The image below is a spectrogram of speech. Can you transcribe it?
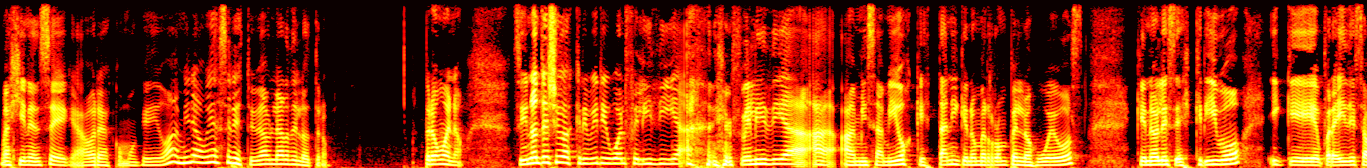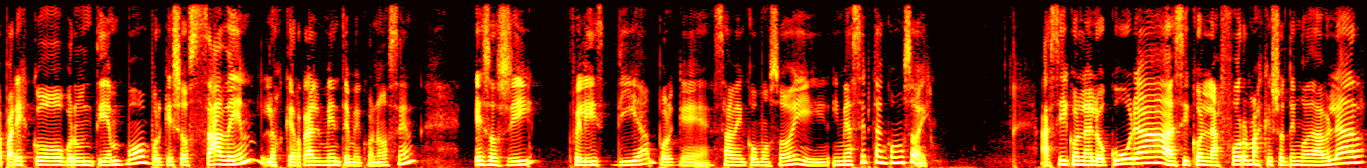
Imagínense que ahora es como que digo, ah, mira, voy a hacer esto y voy a hablar del otro. Pero bueno, si no te llego a escribir igual feliz día, feliz día a, a, mis amigos que están y que no me rompen los huevos, que no les escribo y que por ahí desaparezco por un tiempo, porque ellos saben, los que realmente me conocen, eso sí, feliz día porque saben cómo soy y, me aceptan como soy. Así con la locura, así con las formas que yo tengo de hablar,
